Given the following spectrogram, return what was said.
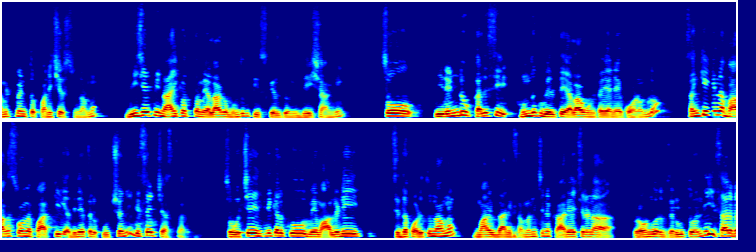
కమిట్మెంట్తో పనిచేస్తున్నాము బీజేపీ నాయకత్వం ఎలాగ ముందుకు తీసుకెళ్తుంది దేశాన్ని? సో ఈ రెండు కలిసి ముందుకు వెళ్తే ఎలా ఉంటాయి అనే కోణంలో సంకీర్ణ భాగస్వామ్య పార్టీ అధినేతలు కూర్చొని డిసైడ్ చేస్తారు. సో వచ్చే ఎన్నికలకు మేము ఆల్రెడీ సిద్ధపడుతున్నాము. మా దానికి సంబంధించిన కార్యాచరణ గ్రౌండ్ వర్క్ జరుగుతోంది. ఈసారి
